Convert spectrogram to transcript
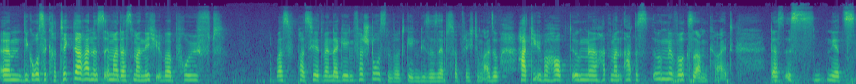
Ähm, die große Kritik daran ist immer, dass man nicht überprüft, was passiert, wenn dagegen verstoßen wird, gegen diese Selbstverpflichtung. Also hat die überhaupt irgendeine, hat man, hat es irgendeine Wirksamkeit? Das ist jetzt,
